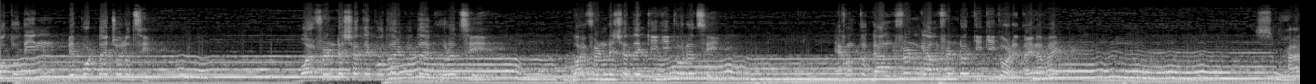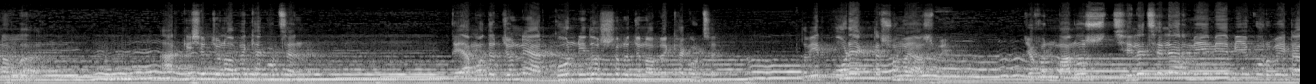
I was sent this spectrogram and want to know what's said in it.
কতদিন বেপর্দায় চলেছি বয়ফ্রেন্ডের সাথে কোথায় কোথায় ঘুরেছি বয়ফ্রেন্ডের সাথে কি কি করেছি এখন তো গার্লফ্রেন্ড গার্লফ্রেন্ডও কি কি করে, তাই না ভাই? আর কিসের জন্য অপেক্ষা করছেন? আমাদের জন্য আর কোন নিদর্শনের জন্য অপেক্ষা করছেন? তবে এর পরে একটা সময় আসবে, যখন মানুষ ছেলে ছেলে আর মেয়ে মেয়ে বিয়ে করবে, এটা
